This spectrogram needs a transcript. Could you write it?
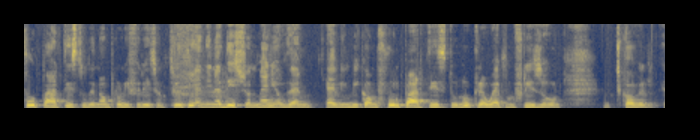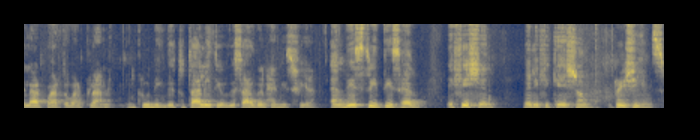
full parties to the Non-Proliferation Treaty, and in addition, many of them having become full parties to nuclear weapon-free zone, which cover a large part of our planet, including the totality of the southern hemisphere. And these treaties have efficient verification regimes.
